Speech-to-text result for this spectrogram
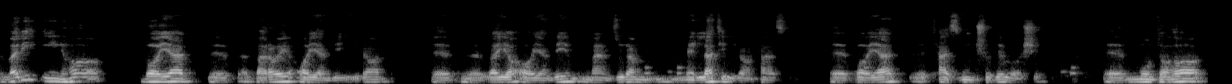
ولی اینها باید برای آینده ایران و یا آینده منظورم ملت ایران هست باید تضمین شده باشه. منتها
